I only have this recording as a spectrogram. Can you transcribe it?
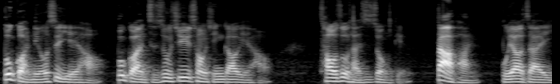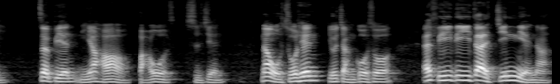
不管牛市也好，不管指数继续创新高也好，操作才是重点。大盘不要在意，这边你要好好把握时间。那我昨天有讲过说，FED 在今年呢，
